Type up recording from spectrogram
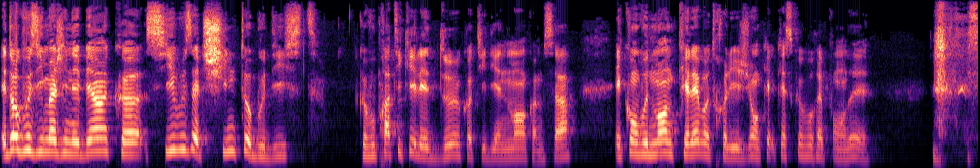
Et donc, vous imaginez bien que si vous êtes shinto-bouddhiste, que vous pratiquez les deux quotidiennement comme ça, et qu'on vous demande quelle est votre religion, qu'est-ce que vous répondez?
